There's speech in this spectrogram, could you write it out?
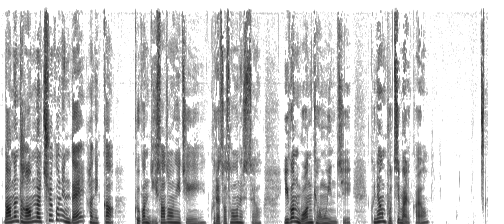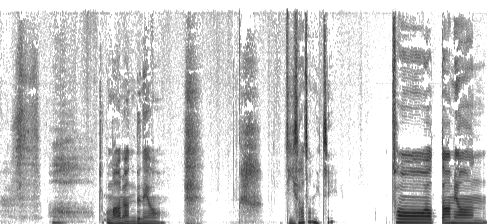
나는 다음 날 출근인데 하니까 그건 네 사정이지. 그래서 서운했어요. 이건 뭔 경우인지 그냥 보지 말까요? 아, 조금 마음에 안 드네요. 네 사정이지? 저였다면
